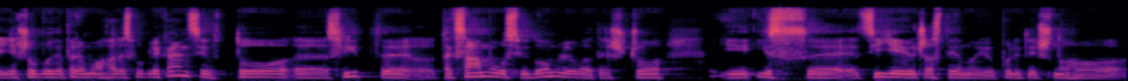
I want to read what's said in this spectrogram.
якщо буде перемога республіканців, то е, слід е, так само усвідомлювати, що із е, цією частиною політичного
